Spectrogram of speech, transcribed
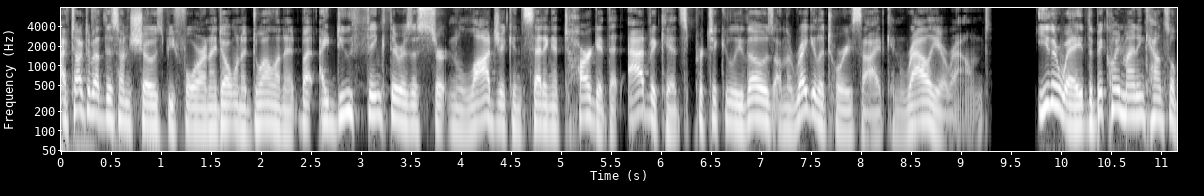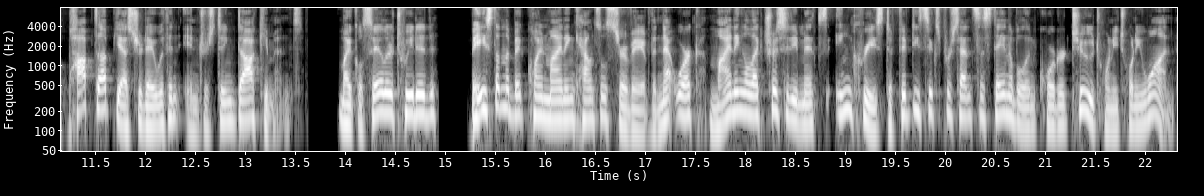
I've talked about this on shows before and I don't want to dwell on it, but I do think there is a certain logic in setting a target that advocates, particularly those on the regulatory side, can rally around. Either way, the Bitcoin Mining Council popped up yesterday with an interesting document. Michael Saylor tweeted, Based on the Bitcoin Mining Council survey of the network, mining electricity mix increased to 56% sustainable in quarter 2 2021,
